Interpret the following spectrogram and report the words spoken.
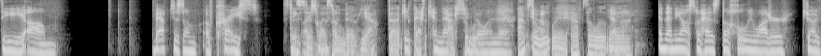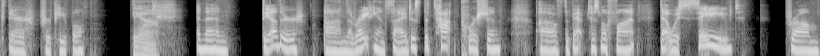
the um, baptism of Christ stained glass, glass window. window. Yeah, that Get that connection absolute- going there. Absolutely, absolutely. Yeah. And then he also has the holy water jug there for people. yeah. And then the other on the right hand side is the top portion of the baptismal font that was saved from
